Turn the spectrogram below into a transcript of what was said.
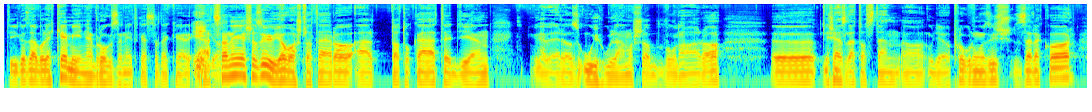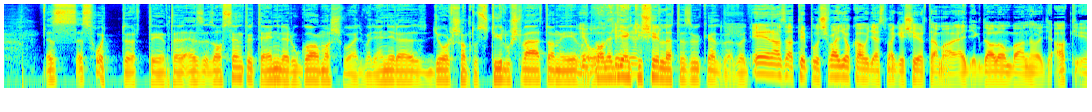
ti igazából egy keményebb rockzenét kezdtetek el Így játszani, van. és az ő javaslatára álltatok át egy ilyen erre az új hullámosabb vonalra, és ez lett aztán a, ugye a prognózis zenekar, ez, ez hogy történt? Ez, ez azt jelenti, hogy te ennyire rugalmas vagy, vagy ennyire gyorsan tudsz stílust váltani, vagy Jó, van egy ilyen kísérletező kedved? Vagy? Én az a típus vagyok, ahogy ezt meg is írtam a egyik dalomban, hogy aki,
